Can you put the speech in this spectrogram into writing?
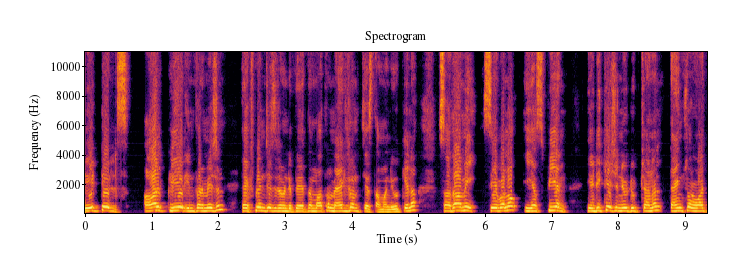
details all clear information explain చేసేటువంటి ప్రయత్నం మాత్రం మాక్సిమం చేస్తామండి ఓకేనా? సదామి సేవలో SPN education YouTube channel. Thanks for watching.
